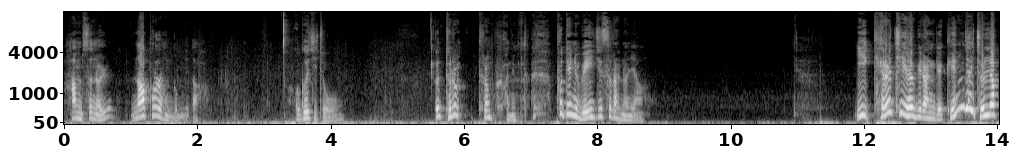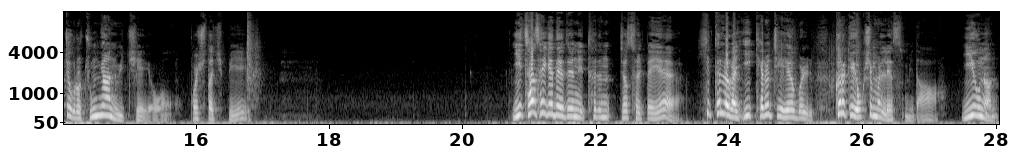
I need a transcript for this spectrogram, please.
함선을 납포를 한 겁니다. 어거지죠. 그 트럼, 트럼프가 아닙니다. 푸틴이 왜 이 짓을 하느냐. 이 케르치 협이라는 게 굉장히 전략적으로 중요한 위치예요. 보시다시피 2차 세계대전이 터졌을 때에 히틀러가 이 케르치 해협을 그렇게 욕심을 냈습니다. 이유는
